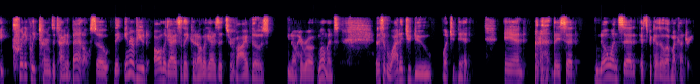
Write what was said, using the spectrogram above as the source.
it critically turns the tide of battle. So they interviewed all the guys that they could, all the guys that survived those, you know, heroic moments. And they said, "Why did you do what you did?" And they said, "No one said it's because I love my country.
